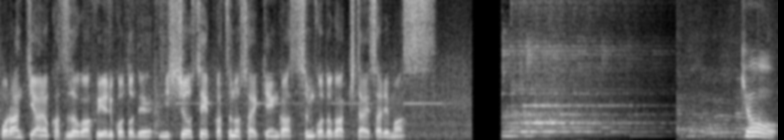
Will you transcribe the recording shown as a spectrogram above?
ボランティアの活動が増えることで日常生活の再建が進むことが期待されます。今日、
